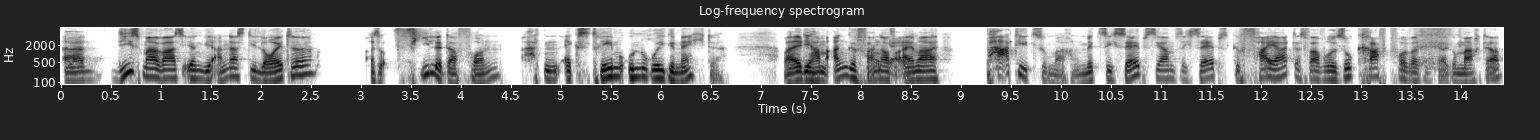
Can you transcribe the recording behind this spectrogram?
Äh, diesmal war es irgendwie anders. Die Leute, also viele davon, hatten extrem unruhige Nächte, weil die haben angefangen okay. auf einmal Party zu machen mit sich selbst. Sie haben sich selbst gefeiert. Das war wohl so kraftvoll, was ich da gemacht habe.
